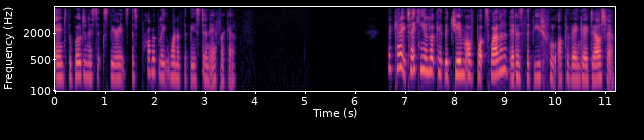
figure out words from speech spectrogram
and the wilderness experience is probably one of the best in Africa. Okay, taking a look at the gem of Botswana, that is the beautiful Okavango Delta.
